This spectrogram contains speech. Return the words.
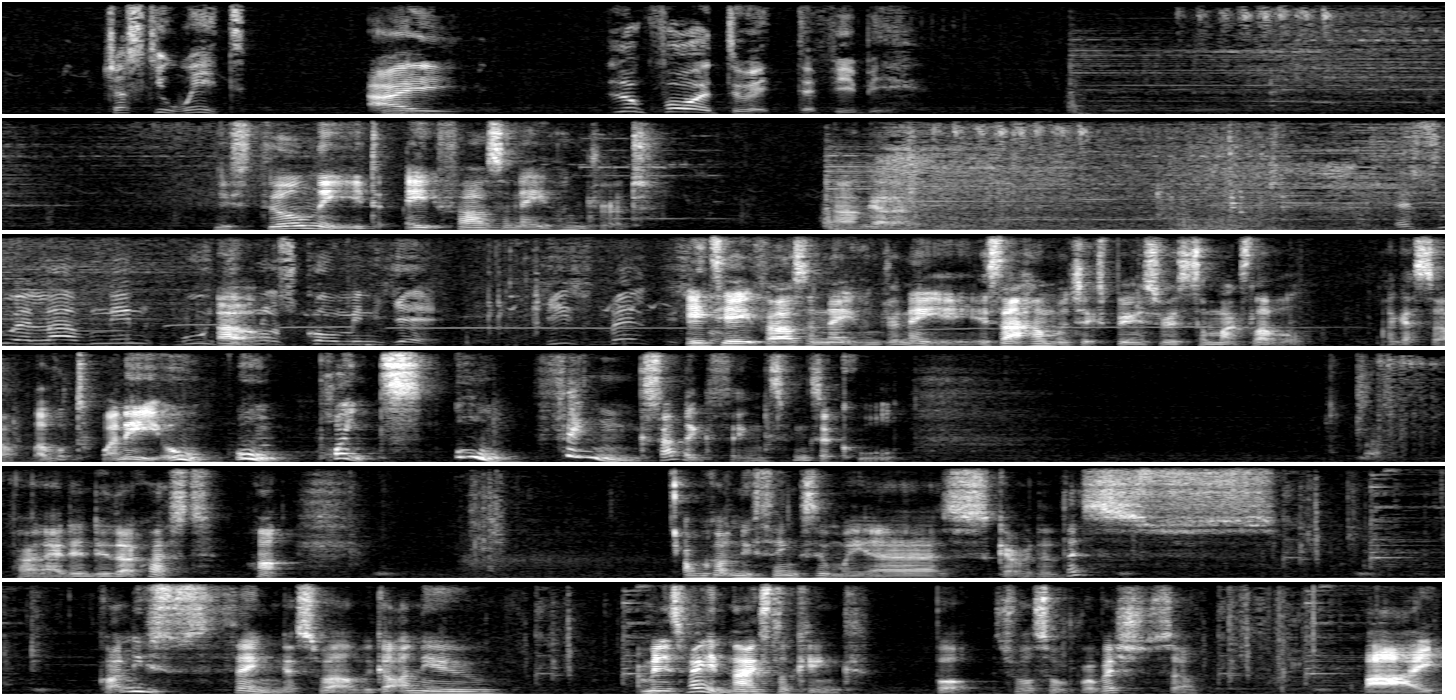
Just you wait. I look forward to it, Phoebe. You still need 8,800. I'll get it. Oh. 88,880. Is that how much experience there is to max level? I guess so. Level 20. Oh, oh, points. Oh, things. I like things. Things are cool. Apparently I didn't do that quest. Huh. Oh, we got new things, didn't we? Uh, let's get rid of this. Got a new thing as well. We got a new... I mean, it's very nice looking, but it's also rubbish, so... Bye.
